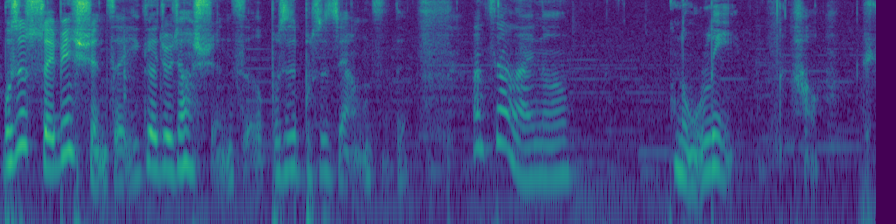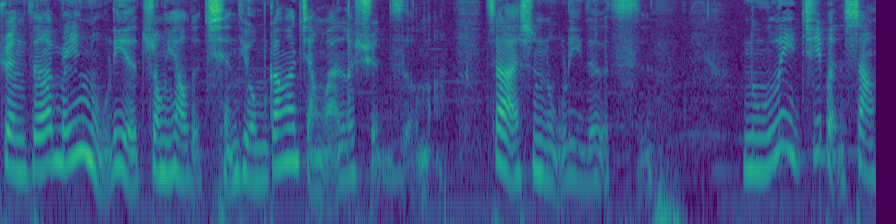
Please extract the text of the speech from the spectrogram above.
不是随便选择一个就叫选择，不是不是这样子的。那再来呢？努力好，选择没努力的重要的前提，我们刚刚讲完了选择嘛。再来是努力这个词，努力基本上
